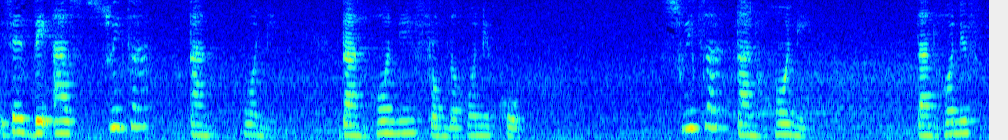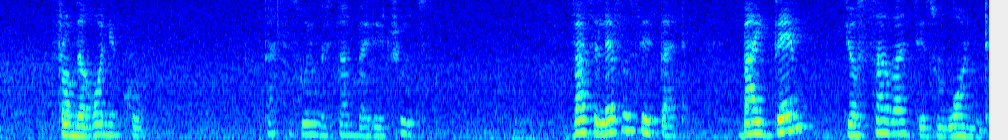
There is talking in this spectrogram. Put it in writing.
It says they are sweeter than honey, than honey from the honeycomb. Sweeter than honey, than honey from the honeycomb. That is where we stand by the truth. Verse 11 says that, By them your servant is warned.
